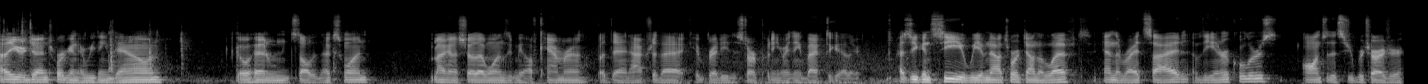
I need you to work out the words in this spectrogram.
Now you're done torquing everything down, go ahead and install the next one. I'm not going to show that one, it's going to be off camera, but then after that, get ready to start putting everything back together. As you can see, we have now torqued down the left and the right side of the intercoolers onto the supercharger.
